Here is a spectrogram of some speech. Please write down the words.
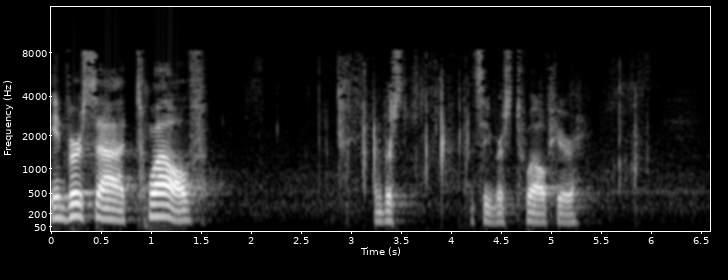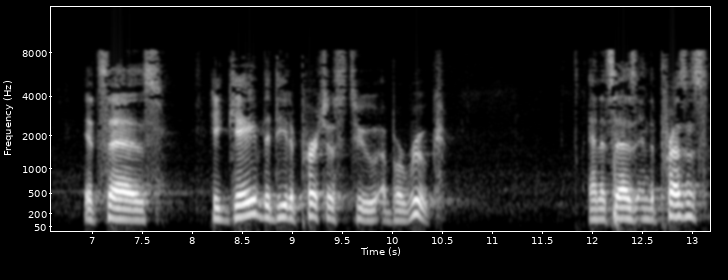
In verse uh, 12, in verse, let's see, verse 12 here, it says, he gave the deed of purchase to a Baruch. And it says, in the presence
